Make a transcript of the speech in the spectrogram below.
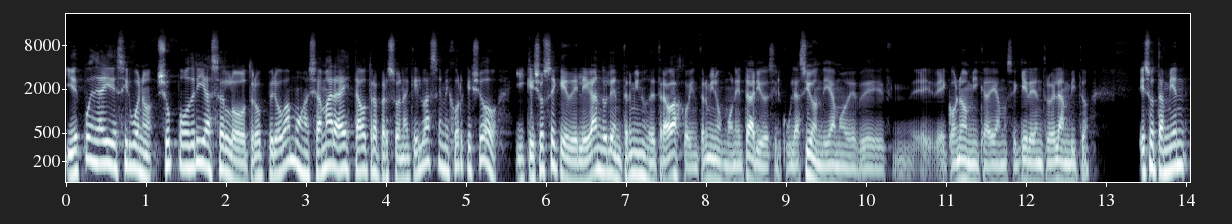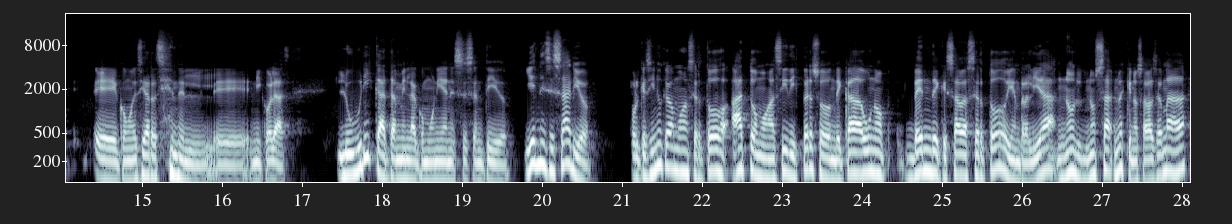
y después de ahí decir, bueno, yo podría hacer lo otro, pero vamos a llamar a esta otra persona que lo hace mejor que yo y que yo sé que delegándole en términos de trabajo y en términos monetarios, de circulación, digamos, de, económica, digamos, se quiere, dentro del ámbito, eso también, eh, como decía recién el, eh, Nicolás, lubrica también la comunidad en ese sentido. Y es necesario, porque si no, ¿qué vamos a hacer todos átomos así dispersos donde cada uno vende que sabe hacer todo y en realidad no, no, no es que no sabe hacer nada,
